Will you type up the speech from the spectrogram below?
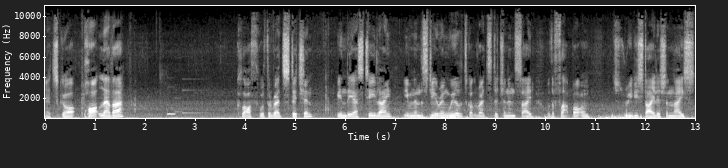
It's got part leather, cloth with the red stitching, being the ST line. Even in the steering wheel, it's got the red stitching inside with a flat bottom, which is really stylish and nice.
